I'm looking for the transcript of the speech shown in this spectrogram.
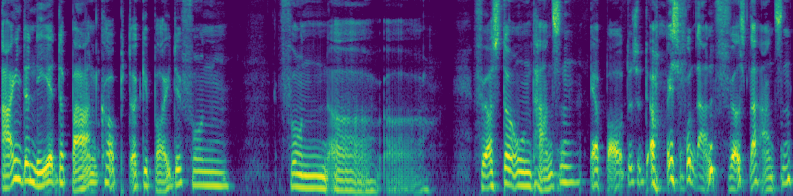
auch in der Nähe der Bahn gehabt, ein Gebäude von von äh, äh, Förster und Hansen erbaut. Also der ist von einem Förster Hansen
